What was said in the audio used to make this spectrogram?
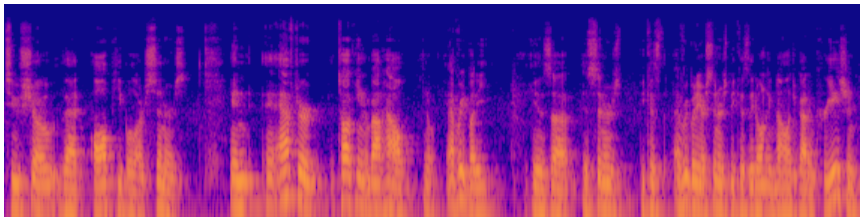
to show that all people are sinners. And after talking about how you know everybody is uh, is sinners because everybody are sinners because they don't acknowledge God in creation,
